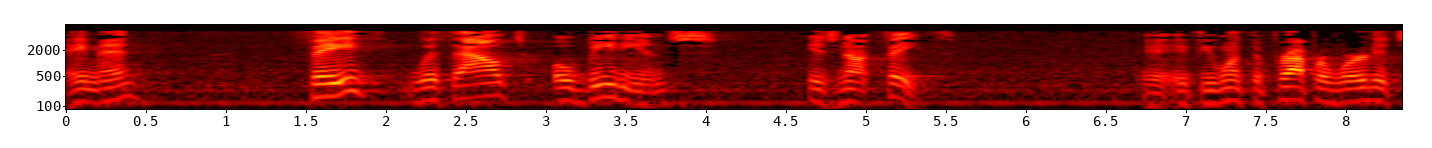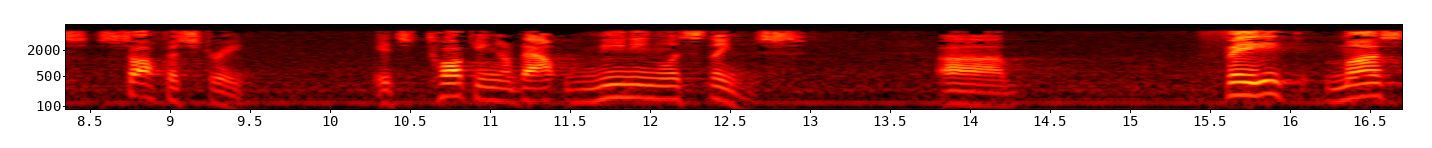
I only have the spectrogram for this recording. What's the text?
Amen? Faith without obedience is not faith. If you want the proper word, it's sophistry. It's talking about meaningless things. Uh, faith must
